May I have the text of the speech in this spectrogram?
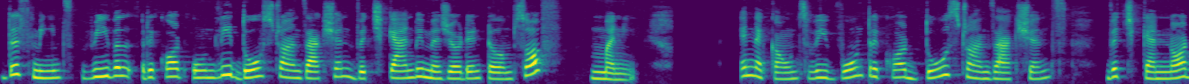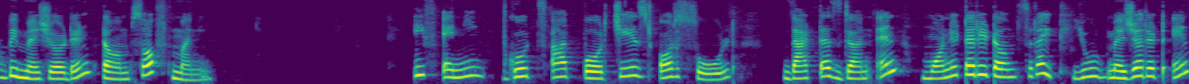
This means we will record only those transactions which can be measured in terms of money. In accounts we won't record those transactions which cannot be measured in terms of money. If any goods are purchased or sold that is done in monetary terms right? You measure it in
